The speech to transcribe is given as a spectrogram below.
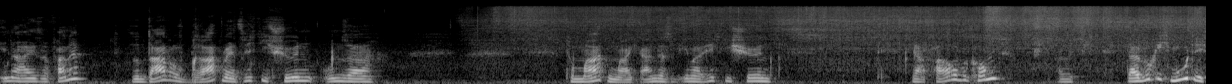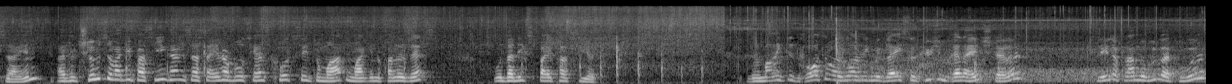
in eine heiße Pfanne. So, und darauf braten wir jetzt richtig schön unser Tomatenmark an, dass es immer richtig schön ja, Farbe bekommt. Also da wirklich mutig sein. Also das Schlimmste, was dir passieren kann, ist, dass du einfach bloß ganz kurz den Tomatenmark in die Pfanne setzt und da nichts bei passiert. Dann mache ich das raus, aber so, dass ich mir gleich so einen Küchenbrenner hinstelle, kleine Flamme rüber tue. Und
